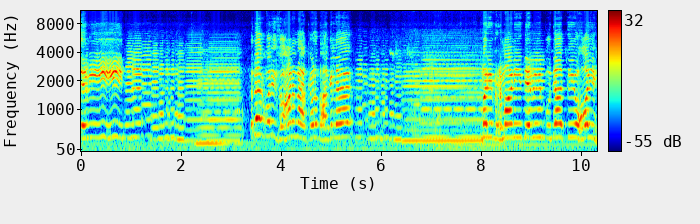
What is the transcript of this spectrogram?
દેવી. કદાચ મારી સોહાણ ના કળ ભાગલે. મારી બ્રહ્માણી દેવી પૂજાતી હોય.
